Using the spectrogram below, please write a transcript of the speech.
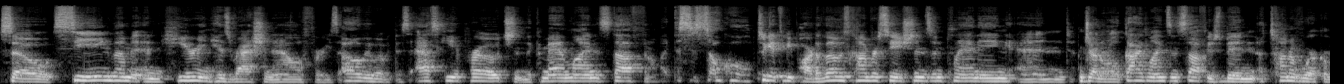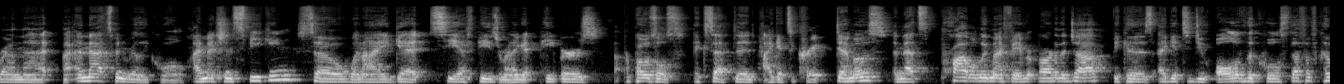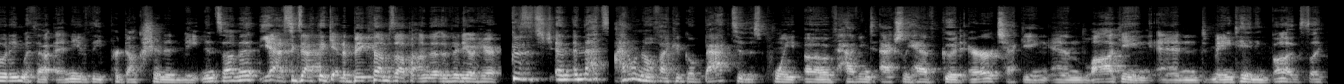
So seeing them and hearing his rationale for he's oh, we went with this ASCII approach and the command line and stuff. And I'm like, this is so cool to get to be part of those conversations and planning and general guidelines and stuff. There's been a ton of work around that. Uh, and that's been really cool. I mentioned speaking. So when I get CFPs or when I get papers papers, uh, proposals accepted. I get to create demos, and that's probably my favorite part of the job because I get to do all of the cool stuff of coding without any of the production and maintenance of it. Yes, exactly. Getting a big thumbs up on the video here because it's and, and that's I don't know if I could go back to this point of having to actually have good error checking and logging and maintaining bugs like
